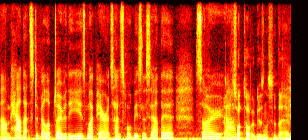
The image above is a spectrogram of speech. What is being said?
um, how that's developed over the years. My parents have a small business out there. So, what um, type of business did they have?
